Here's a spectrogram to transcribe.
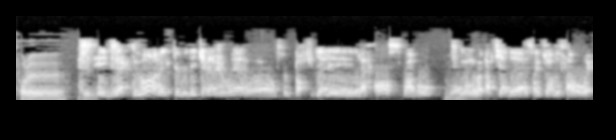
pour le. Exactement, avec le décalage horaire euh, entre le Portugal et la France, bravo. Parce qu'on va partir de à 5 heures de Faro, ouais.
